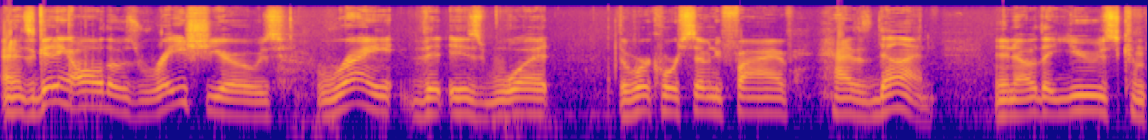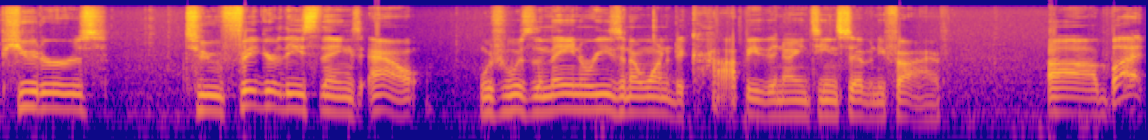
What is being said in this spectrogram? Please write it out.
And it's getting all those ratios right that is what the Workhorse 75 has done you know they used computers to figure these things out which was the main reason I wanted to copy the 1975. Uh, but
